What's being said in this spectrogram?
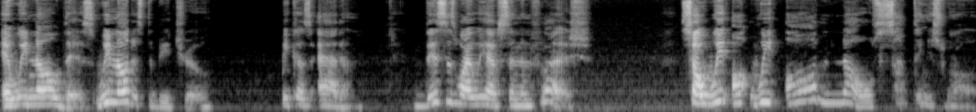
And we know this. We know this to be true because Adam. This is why we have sin in flesh. So we all we all know something is wrong,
